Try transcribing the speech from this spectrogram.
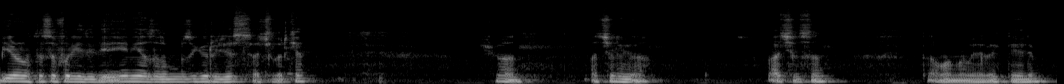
1.07 diye yeni yazılımımızı göreceğiz açılırken. Şu an açılıyor. Açılsın. Tam anlamıyla bekleyelim.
